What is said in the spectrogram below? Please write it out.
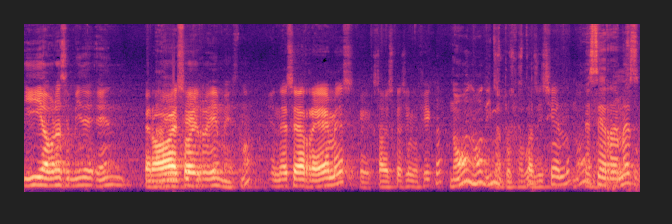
y ahora se mide en Pero eso- RMs, ¿no? En SRMs, que ¿sabes qué significa? No, no, dime, por Pues, ¿qué favor. estás diciendo? No, SRM es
